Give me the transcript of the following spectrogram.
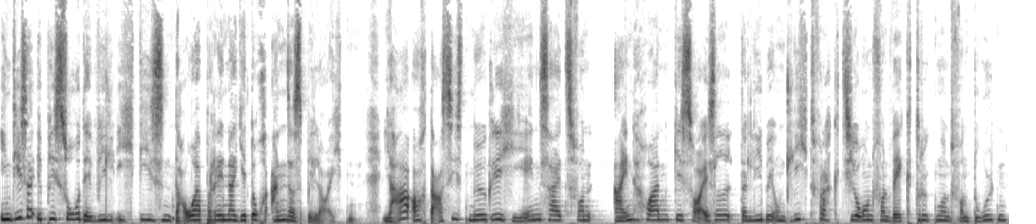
In dieser Episode will ich diesen Dauerbrenner jedoch anders beleuchten. Ja, auch das ist möglich jenseits von Einhorngesäusel der Liebe- und Lichtfraktion von Wegdrücken und von Dulden.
